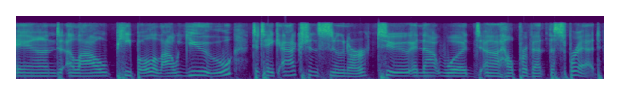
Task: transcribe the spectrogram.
and allow people, allow you to take action sooner to, and that would uh, help prevent the spread.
